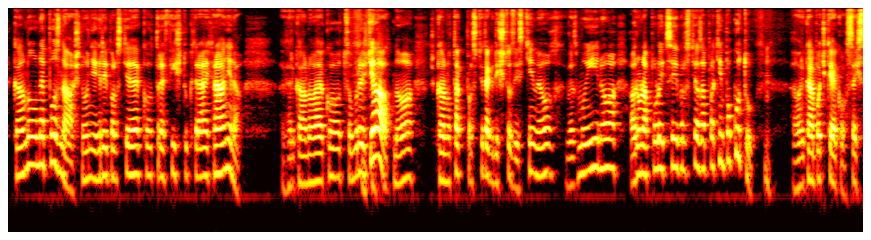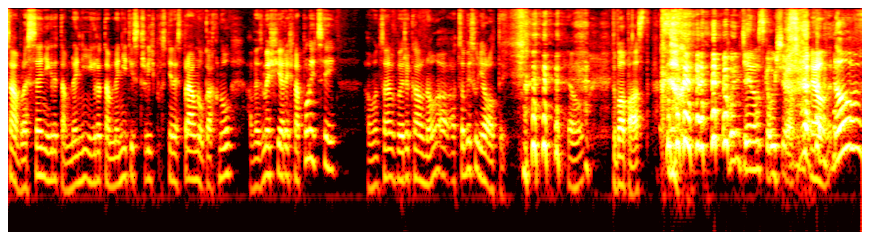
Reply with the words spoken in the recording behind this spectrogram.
Říkal, no nepoznáš, no někdy prostě jako trefíš tu, která je chráněna. Tak říkal, no a jako, co budeš dělat, no. Říkal, no tak prostě, tak když to zjistím, jo, vezmu ji, no a, a jdu na policii prostě a zaplatím pokutu. Hm. A on říká, počkej, jako seš sám v lese, nikde tam není, nikdo tam není, ty střelíš prostě nesprávnou kachnu a vezmeš ji a jdeš na policii. A on se říkal, no a, a co bys udělal ty? jo. To byla past. On tě jenom zkoušel. jo, no,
